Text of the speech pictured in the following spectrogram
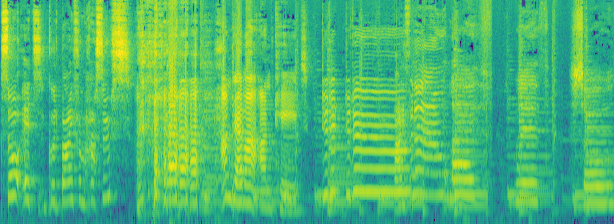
So it's goodbye from Jesus. And Emma and Kate. Do do do do. Bye for now. Life with soul.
